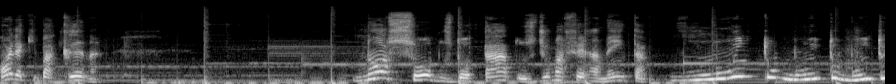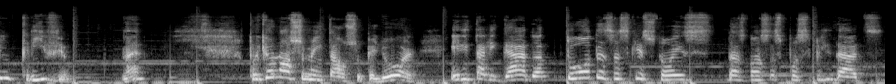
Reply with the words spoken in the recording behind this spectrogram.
Olha que bacana. Nós somos dotados de uma ferramenta muito, muito, muito incrível, né? Porque o nosso mental superior, ele está ligado a todas as questões das nossas possibilidades.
